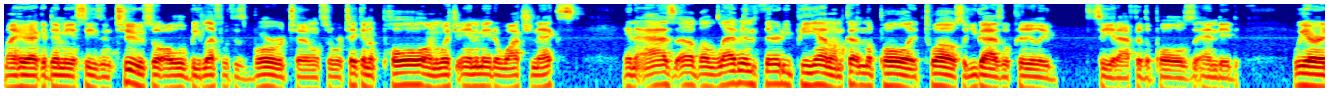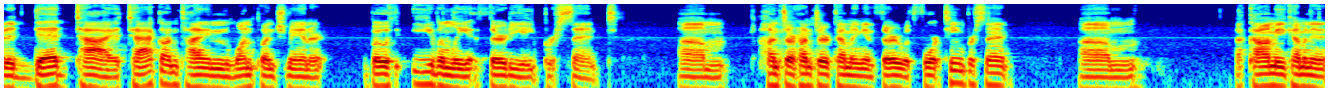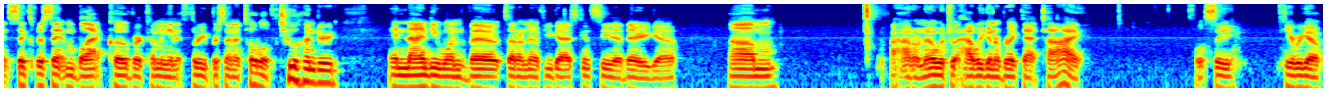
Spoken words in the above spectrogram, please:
My Hero Academia season two, so all we'll be left with is Boruto. So we're taking a poll on which anime to watch next, and as of 11:30 p.m., I'm cutting the poll at 12, so you guys will clearly see it after the polls ended. We are at a dead tie. Attack on Titan and One Punch Man are both evenly at 38%. Um, Hunter Hunter coming in third with 14%. Um, Akame coming in at 6% and Black Clover coming in at 3%. A total of 291 votes. I don't know if you guys can see that. There you go. Um, I don't know which how we're going to break that tie. We'll see. Here we go.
